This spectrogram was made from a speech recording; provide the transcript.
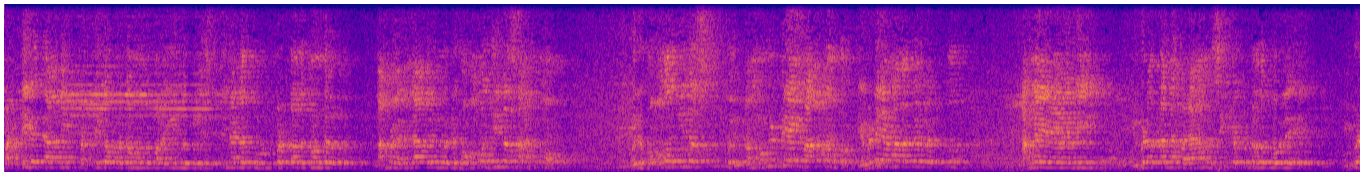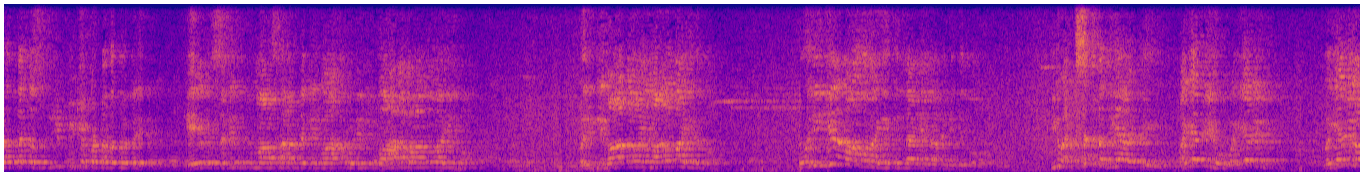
പട്ടികജാതി പട്ടികവർഗം എന്ന് പറയുന്ന ഒരു ലിസ്റ്റിനകത്ത് ഉൾപ്പെട്ടത് കൊണ്ട് നമ്മൾ എല്ലാവരും ഒരു ഹോമോജീനസ് ആക്കുമോ ഒരു ഹോമോജീനസ് ഒരു കമ്മ്യൂണിറ്റിയായി മാറുന്നുണ്ടോ എവിടെയാണ് അതൊക്കെ വരുന്നത് അങ്ങനെയാണെങ്കിൽ ഇവിടെ തന്നെ പരാമർശിക്കപ്പെട്ടതുപോലെ ഇവിടെ തന്നെ സൂചിപ്പിക്കപ്പെട്ടതുപോലെ കെ എസ് സലീംകുമാർ സാറിന്റെ വിവാഹം ഒരു വിവാഹമാകുമായിരുന്നു ഒരു വിവാദമായി മാറുമായിരുന്നു ഒരിക്കലും ആകുമായിരുന്നില്ല എന്നാണ് എനിക്ക് തോന്നുന്നത് യു അക്സെപ്റ്റ് റിയാലിറ്റി വയ്യാറിയോ വയ്യാറി വയ്യാറിയോ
